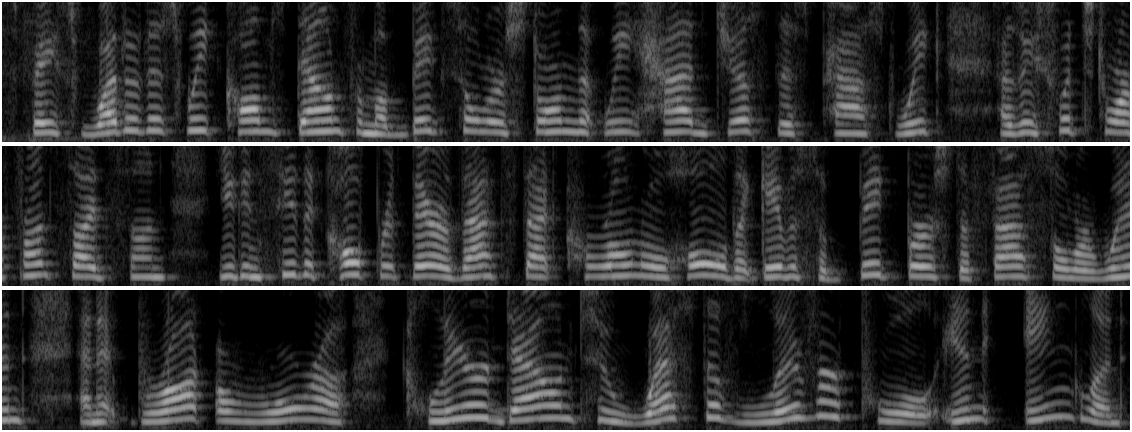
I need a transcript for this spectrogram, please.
Space weather this week calms down from a big solar storm that we had just this past week. As we switch to our front side sun, you can see the culprit there. That's that coronal hole that gave us a big burst of fast solar wind and it brought aurora clear down to west of Liverpool in England.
